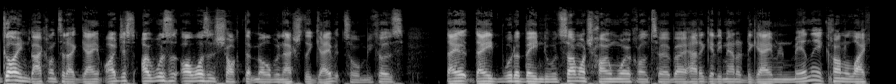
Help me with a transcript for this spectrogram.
going back onto that game, I just I wasn't I wasn't shocked that Melbourne actually gave it to him because they they would have been doing so much homework on Turbo, how to get him out of the game, and Manly are kind of like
